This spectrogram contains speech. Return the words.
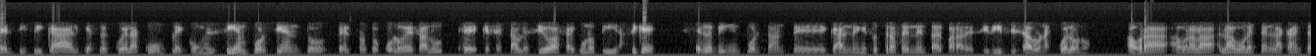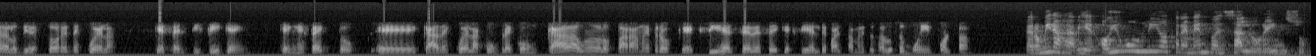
certificar que su escuela cumple con el 100% del protocolo de salud que se estableció hace algunos días. Así que eso es bien importante, Carmen, eso es trascendental para decidir si se abre una escuela o no. Ahora, ahora la, la bola está en la cancha de los directores de escuela que certifiquen que en efecto eh, cada escuela cumple con cada uno de los parámetros que exige el CDC y que exige el Departamento de Salud. Eso es muy importante. Pero mira, Javier, hoy hubo un lío tremendo en San Lorenzo.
